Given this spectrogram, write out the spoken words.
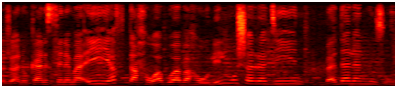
رجاء كان السينمائي يفتح أبوابه للمشردين بدل النجوم.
